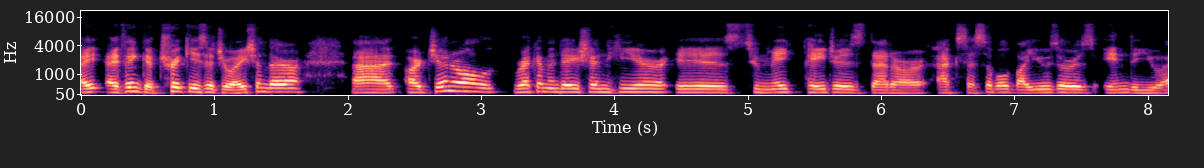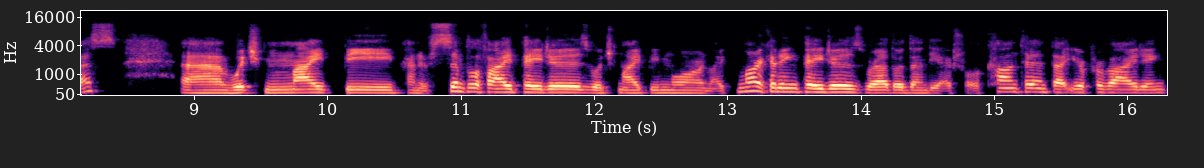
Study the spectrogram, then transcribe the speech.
I, I, think, a tricky situation there. Uh, our general recommendation here is to make pages that are accessible by users in the US, uh, which might be kind of simplified pages, which might be more like marketing pages rather than the actual content that you're providing,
